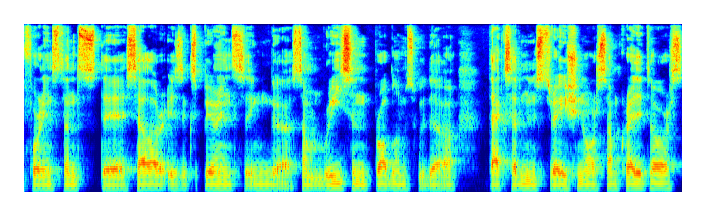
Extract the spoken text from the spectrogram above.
For instance, the seller is experiencing uh, some recent problems with the tax administration or some creditors.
